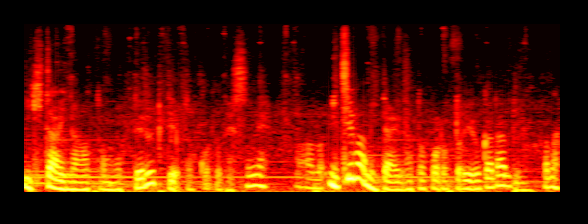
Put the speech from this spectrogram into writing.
行きたいなと思ってるっていうところですね。あの、市場みたいなところというか、なんていうのか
